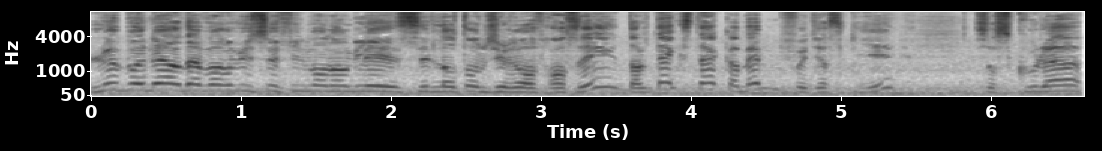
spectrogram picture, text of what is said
le bonheur d'avoir vu ce film en anglais, c'est de l'entendre jurer en français. Dans le texte, hein, quand même, il faut dire ce qui est. Sur ce coup-là,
